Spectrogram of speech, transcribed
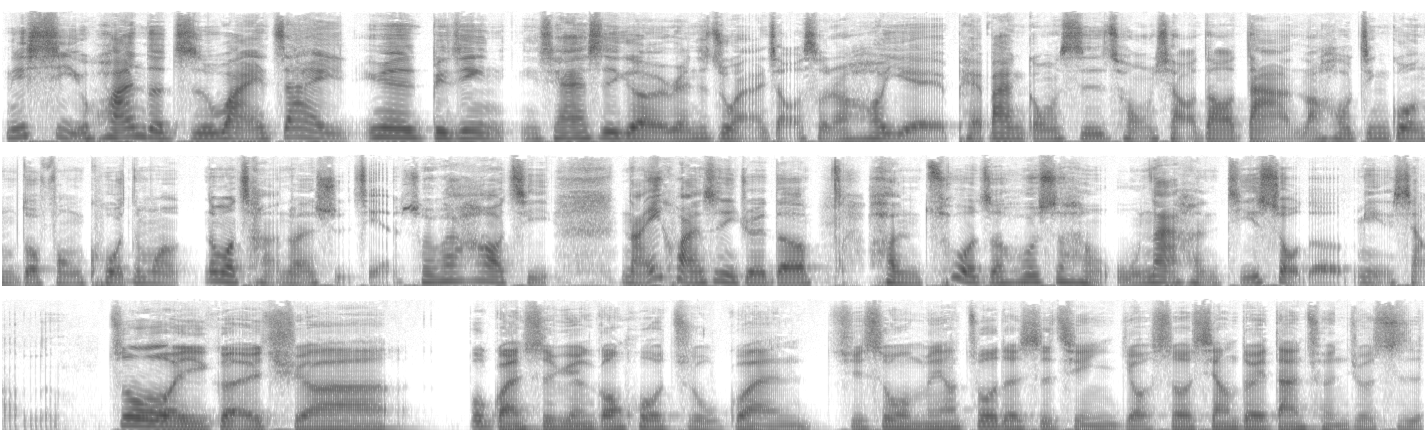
你喜欢的之外，在因为毕竟你现在是一个人资主管的角色，然后也陪伴公司从小到大，然后经过那么多风波，那么那么长一段时间，所以会好奇哪一环是你觉得很挫折，或是很无奈、很棘手的面向呢？作为一个 HR，不管是员工或主管，其实我们要做的事情，有时候相对单纯，就是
